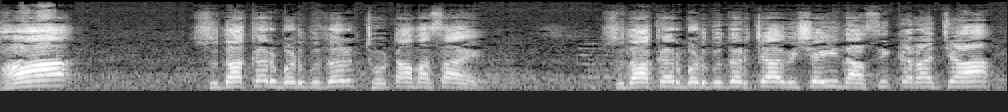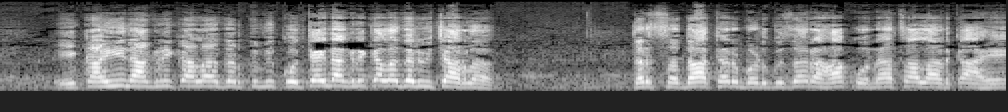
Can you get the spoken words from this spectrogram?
हा सुधाकर बडगुजर छोटा मासा आहे. सुधाकर बडगुजरच्या विषयी नाशिककरांच्या एकाही नागरिकाला जर तुम्ही कोणत्याही नागरिकाला जर विचारलं तर सदाकर बडगुजर हा कोणाचा लाडका आहे?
